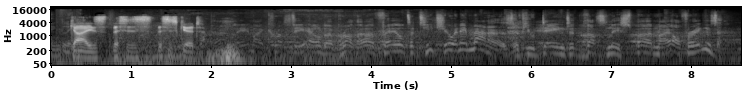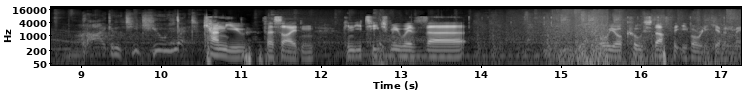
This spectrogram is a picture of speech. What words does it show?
I tingly. Guys, this is this is good. Apparently, my crusty elder brother failed to teach you any manners if you deign to thusly spurn my offerings. But I can teach you yet. Can you, Poseidon? Can you teach me with uh, all your cool stuff that you've already given me?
